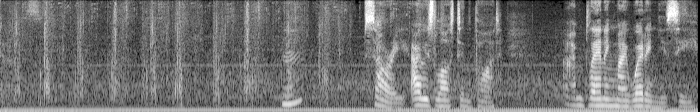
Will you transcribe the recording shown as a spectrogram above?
does. Hmm? Sorry, I was lost in thought. I'm planning my wedding, you see.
